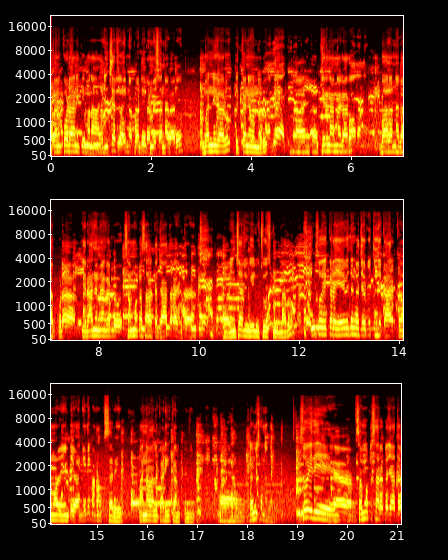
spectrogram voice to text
కనుక్కోవడానికి మన ఇన్ఛార్జ్ అయినటువంటి రమేష్ అన్న గారు బన్నీ గారు ఇక్కడనే ఉన్నారు. ఇంకా కిరణ్ అన్న గారు బాలన్న గారు కూడా ఈ రాజేంద్ర లో సమ్మక్క సారక్క జాతర ఇంకా, ఇన్ఛార్జ్ వీళ్ళు చూసుకుంటున్నారు. సో ఇక్కడ ఏ విధంగా జరుగుతుంది కార్యక్రమాలు ఏంటి అనేది మనం ఒకసారి అన్న వాళ్ళకి అడిగి కనుక్కుందాం. ఆ, రమేష్ అన్న గారు. సో ఇది సమ్మక సమ్మక్క జాతర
